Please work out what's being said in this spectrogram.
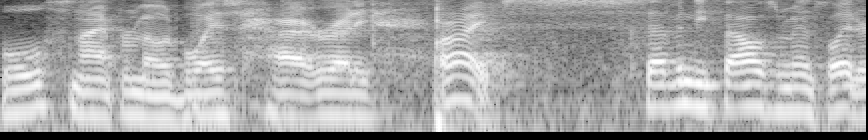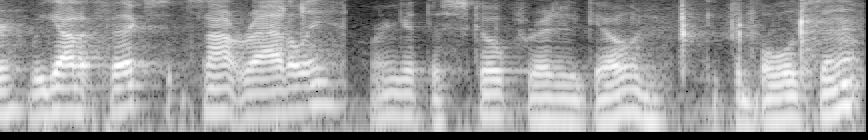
Full sniper mode, boys. Alright, ready. Alright, 70,000 minutes later, we got it fixed. It's not rattly. We're gonna get the scope ready to go and get the bullets in it.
